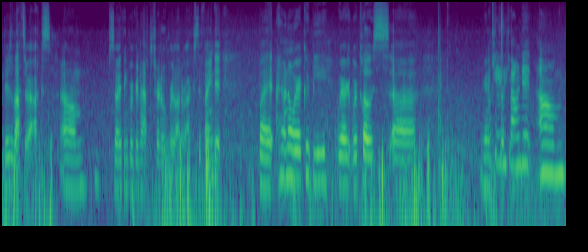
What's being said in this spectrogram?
There's lots of rocks. Um, so I think we're gonna have to turn over a lot of rocks to find it. But I don't know where it could be. We're we're close. Uh, we're gonna keep Okay, we found it. Um,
